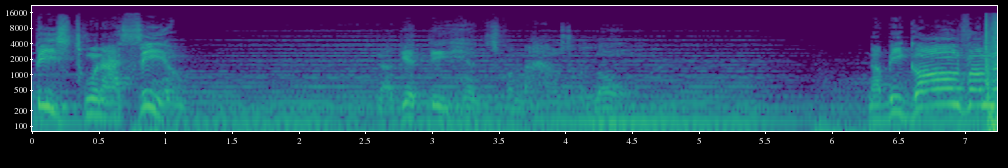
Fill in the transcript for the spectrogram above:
beast when I see him. Now get thee hence from the house of the Lord. Now be gone from the.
